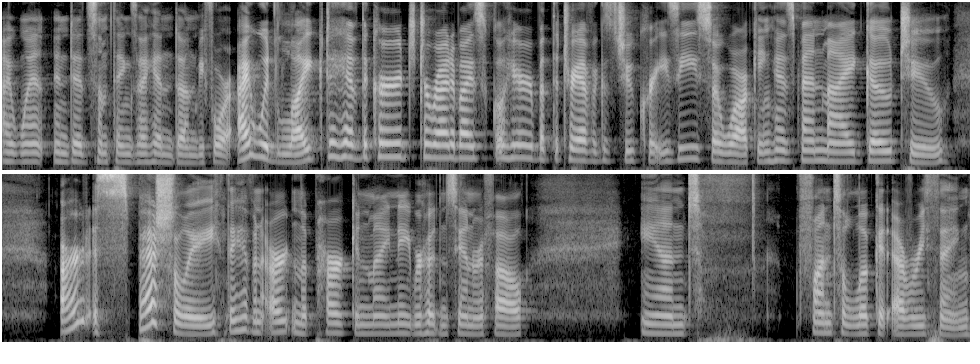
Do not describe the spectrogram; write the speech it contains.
I went and did some things I hadn't done before. I would like to have the courage to ride a bicycle here, but the traffic is too crazy, so walking has been my go to. Art, especially, they have an art in the park in my neighborhood in San Rafael, and fun to look at everything.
